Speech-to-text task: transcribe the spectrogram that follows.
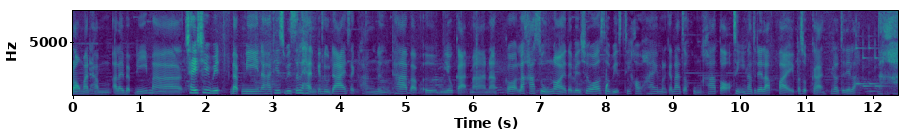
ลองมาทำอะไรแบบนี้มาใช้ชีวิตแบบนี้นะคะที่สวิตเซอร์แลนด์กันดูได้สักครั้งหนึ่ง ถ้าแบบเออมีโอกาสมานะ ก็ราคาสูงหน่อยแต่เบนเชื่อว่าเซอร์วิสที่เขาให้มันก็น่าจะคุ้มค่าต่อสิ่งที่เราจะได้รับไปประสบการณ์ที่เราจะได้รับนะคะ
